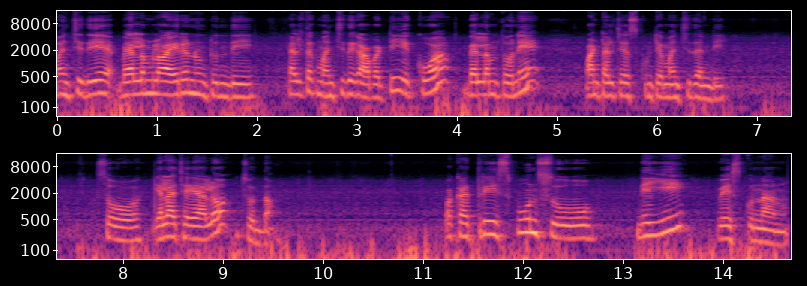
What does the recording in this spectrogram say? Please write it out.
మంచిది. బెల్లంలో ఐరన్ ఉంటుంది. హెల్త్కి మంచిది కాబట్టి ఎక్కువ బెల్లంతోనే వంటలు చేసుకుంటే మంచిదండి. సో ఎలా చేయాలో చూద్దాం. ఒక త్రీ స్పూన్స్ నెయ్యి వేసుకున్నాను.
